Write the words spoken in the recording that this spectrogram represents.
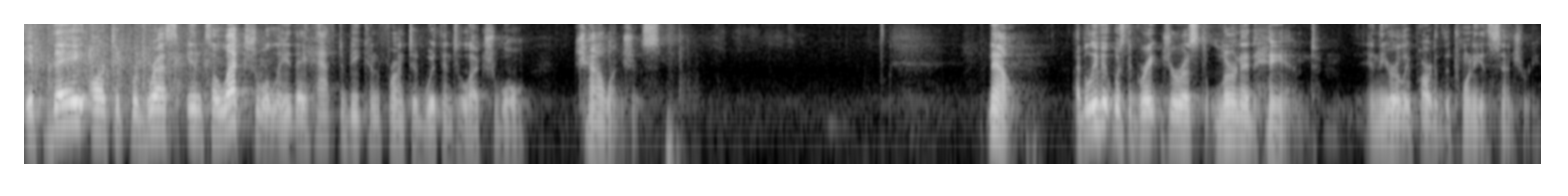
If they are to progress intellectually, they have to be confronted with intellectual challenges. Now, I believe it was the great jurist Learned Hand in the early part of the 20th century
